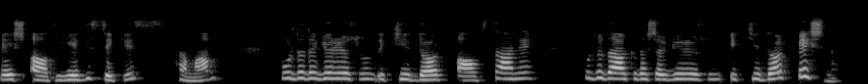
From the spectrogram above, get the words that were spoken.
5, 6, 7, 8. Tamam. Burada da görüyorsunuz 2, 4, 6 tane. Burada da arkadaşlar görüyorsunuz 2, 4, 5 mi?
